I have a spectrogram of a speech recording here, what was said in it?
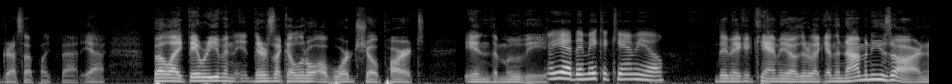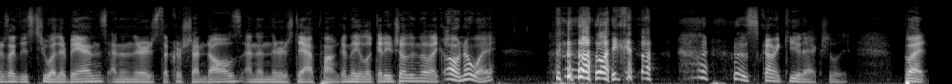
dress up like that. Yeah, but like they were even there's like a little award show part in the movie. Oh yeah, they make a cameo. they make a cameo. They're like, and the nominees are, and there's like these two other bands, and then there's the Crescendolls, and then there's Daft Punk, and they look at each other and they're like, oh no way, like it's kind of cute actually, but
